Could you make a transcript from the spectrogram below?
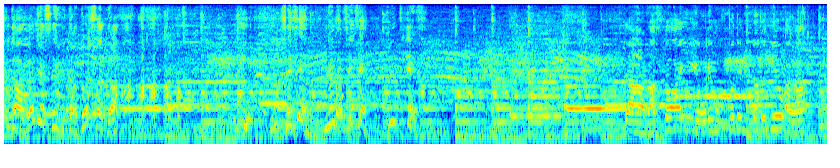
なんだ何をしてるんだどうしたんだ先生ゆうな先生ピンチですじゃあラストはいい俺もここで見届けようかな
